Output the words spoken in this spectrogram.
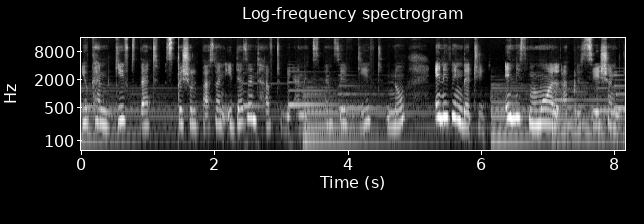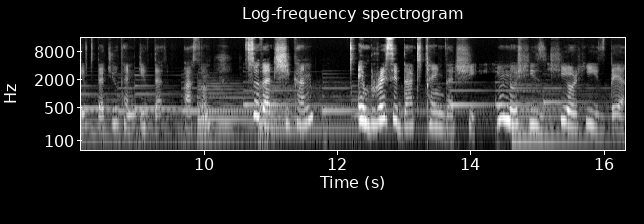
You can gift that special person. It doesn't have to be an expensive gift no. Anything that you any small appreciation gift that you can give that person so that she can embrace it that time that she you know she's she or he is there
